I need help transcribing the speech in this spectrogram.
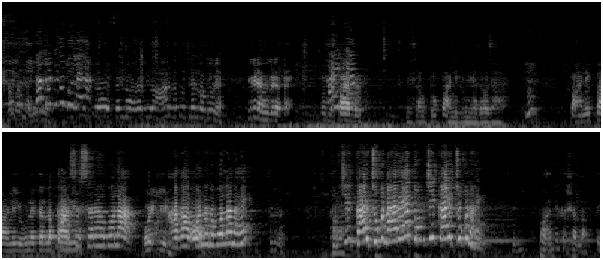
चालू दे का बोलायला? इकडे इकडे काय तुमच्या पाया पडतो मी सांगतो पाणी घेऊन या जाऊ जाऊ. पाणी पाणी घेऊन या त्यांना पाणी. असं सरळ बोला. होय की? आगा कोणाला बोला नाही. तुमची काय चूक नाही रे तुमची काय चूक नाही? पाणी कशाला लागते?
